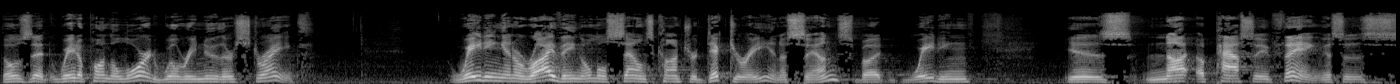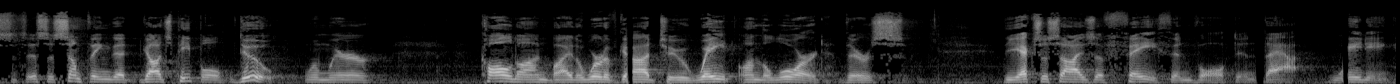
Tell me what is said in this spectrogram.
Those that wait upon the Lord will renew their strength. Waiting and arriving almost sounds contradictory in a sense, but waiting is not a passive thing. This is, this is something that God's people do when we're called on by the Word of God to wait on the Lord. There's the exercise of faith involved in that, waiting,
